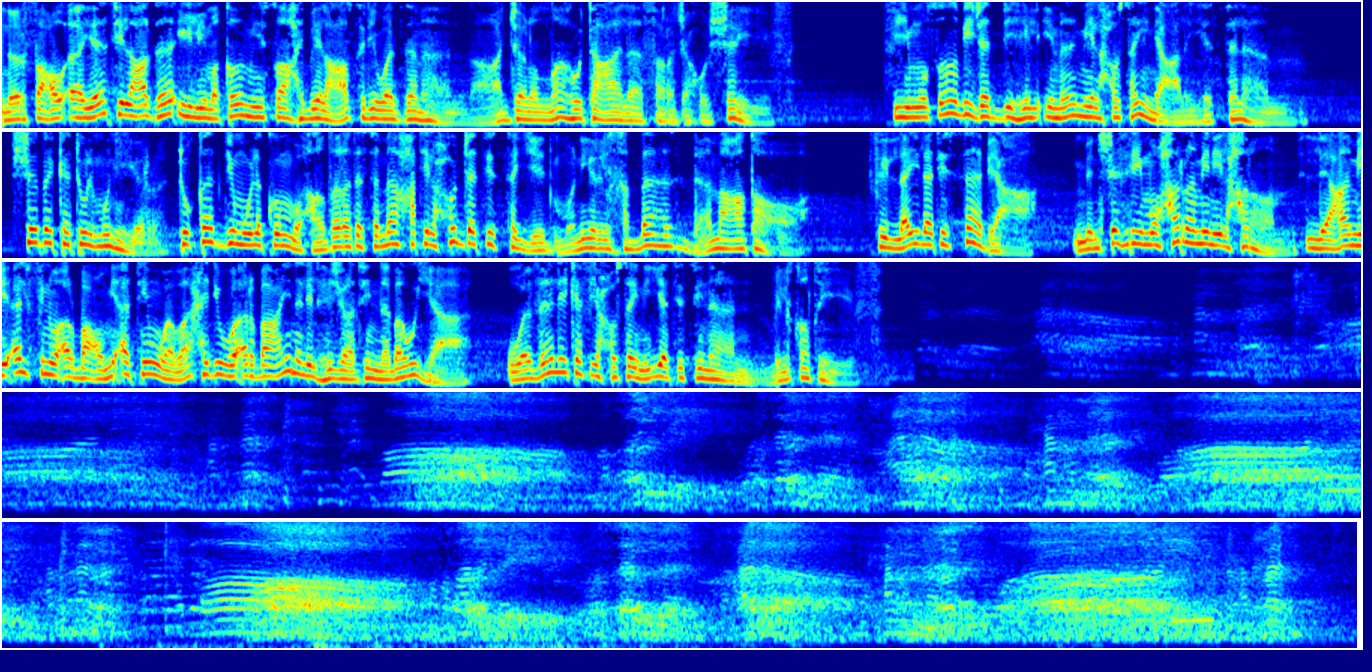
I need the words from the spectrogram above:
نرفع آيات العزاء لمقام صاحب العصر والزمان. عجل الله تعالى فرجه الشريف. في مصاب جده الإمام الحسين عليه السلام. شبكة المنير تقدم لكم محاضرة سماحة الحجة السيد منير الخباز دام عطاؤه في الليلة السابعة من شهر محرم الحرام لعام 1441 للهجرة النبوية. وذلك في حسينية سنان بالقطيف.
